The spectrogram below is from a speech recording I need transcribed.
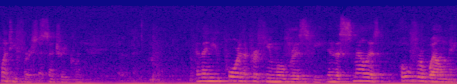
21st century clean. And then you pour the perfume over his feet, and the smell is overwhelming,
